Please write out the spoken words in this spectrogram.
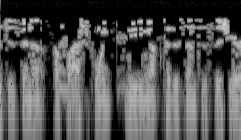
which has been a, a flashpoint leading up to the census this year.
